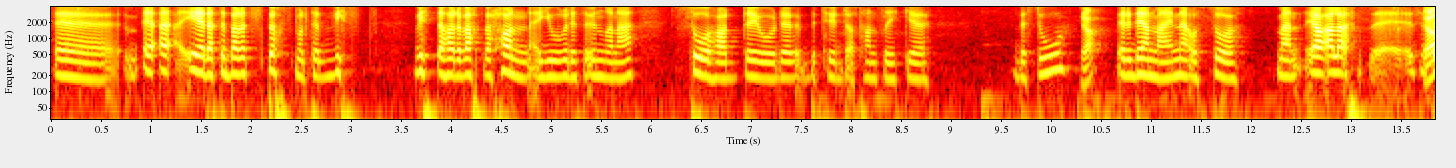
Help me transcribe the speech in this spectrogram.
eh, er, er dette bare et spørsmål til hvis, hvis det hadde vært ved han jeg gjorde disse undrene, så hadde jo det betydd at hans rike besto? ja. Er det det han mener? Og så Men ja, eller eh, Ja,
